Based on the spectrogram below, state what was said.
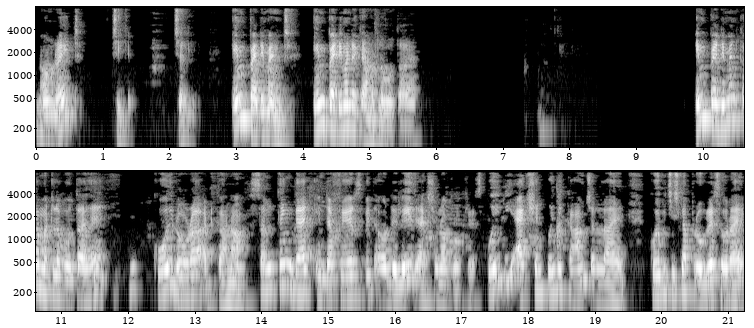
नॉन राइट ठीक है। चलिए। इम्पेडिमेंट इम्पेडिमेंट का क्या मतलब होता है? इम्पेडिमेंट का मतलब होता है कोई रोड़ा अटकाना समथिंग दैट इंटरफेयर्स विद और डिलेज एक्शन ऑफ़ प्रोग्रेस कोई भी एक्शन कोई भी काम चल रहा है, कोई भी चीज़ का प्रोग्रेस हो रहा है,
